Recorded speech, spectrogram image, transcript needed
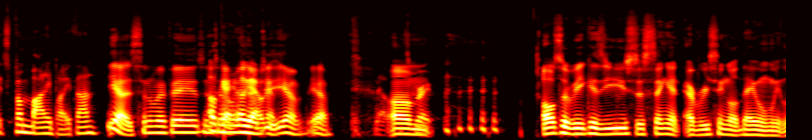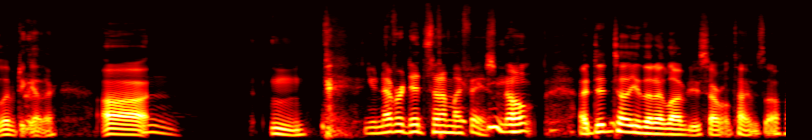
It's from Monty Python. Yeah, sit on my face. And Okay, okay, okay. Yeah, yeah. Yeah, Um, that's great. Also because you used to sing it every single day when we lived together. Uh, mm. You never did sit on my face. no, I did tell you that I loved you several times though.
